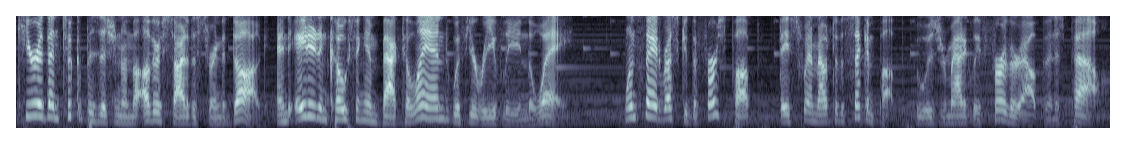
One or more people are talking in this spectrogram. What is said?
Kira then took a position on the other side of the stranded dog, and aided in coaxing him back to land with Yuriv leading the way. Once they had rescued the first pup, they swam out to the second pup, who was dramatically further out than his pal.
